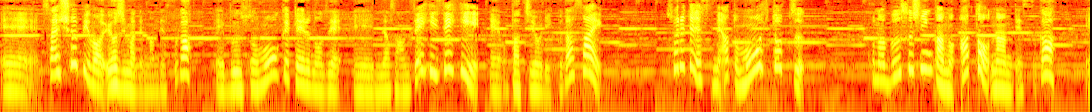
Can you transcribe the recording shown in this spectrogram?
えー最終日は4時までなんですが、えーブースを設けているので、えー皆さんぜひぜひ、えーお立ち寄りください。それでですね、あともう一つ、このブース新刊の後なんですが、え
